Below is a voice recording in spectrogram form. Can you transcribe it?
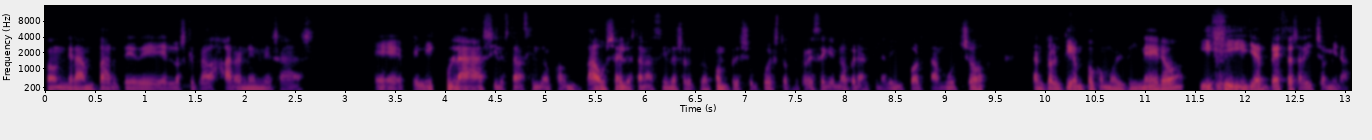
con gran parte de los que trabajaron en esas eh, películas y lo están haciendo con pausa y lo están haciendo sobre todo con presupuesto, que parece que no, pero al final importa mucho tanto el tiempo como el dinero. Y, y Jeff Bezos ha dicho, mira,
